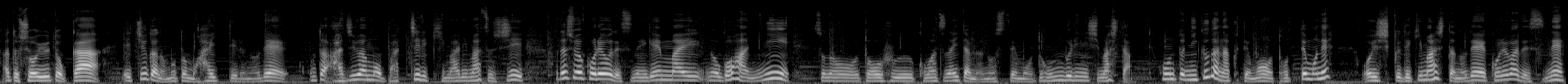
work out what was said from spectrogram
あと醤油とか中華の素も入っているので本当味はもうバッチリ決まりますし私はこれをですね玄米のご飯にその豆腐小松菜炒めをのせてもう丼にしました。本当肉がなくてもとってもね美味しくできましたのでこれはですね、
